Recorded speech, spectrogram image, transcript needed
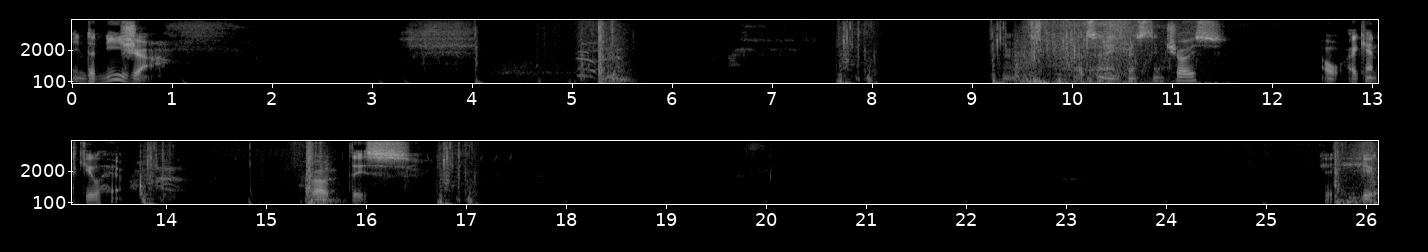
no. That's an interesting choice. Oh, I can't kill him. How about this? Okay, heal.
